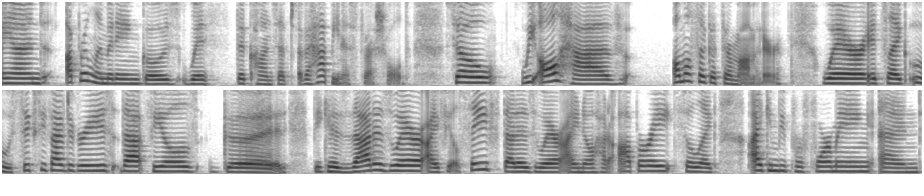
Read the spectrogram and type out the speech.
And upper limiting goes with the concept of a happiness threshold. So we all have almost like a thermometer where it's like, ooh, 65 degrees, that feels good because that is where I feel safe. That is where I know how to operate. So, like, I can be performing and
